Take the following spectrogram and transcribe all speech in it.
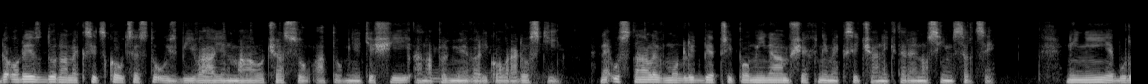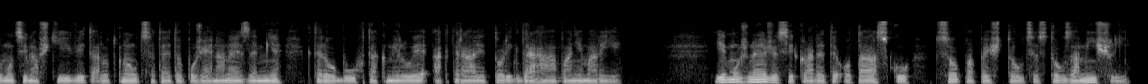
do odjezdu na mexickou cestu už zbývá jen málo času a to mě těší a naplňuje velikou radostí. Neustále v modlitbě připomínám všechny Mexičany, které nosím v srdci. Nyní je budu moci navštívit a dotknout se této požehnané země, kterou Bůh tak miluje a která je tolik drahá paně Marii. Je možné, že si kladete otázku, co papež tou cestou zamýšlí.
